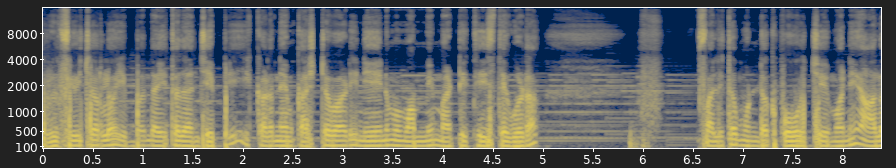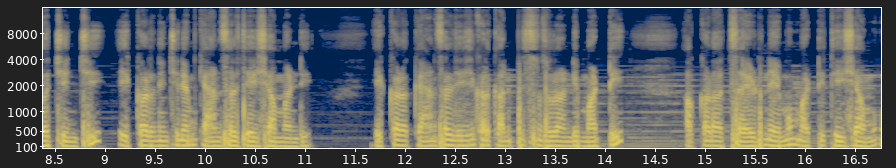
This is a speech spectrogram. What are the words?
ఫ్యూచర్లో ఇబ్బంది అవుతుంది అని చెప్పి ఇక్కడ నేను కష్టపడి నేను మా మమ్మీ మట్టి తీస్తే కూడా ఫలితం ఉండకపోవచ్చేమని ఆలోచించి ఇక్కడ నుంచి మేము క్యాన్సిల్ చేశామండి. ఇక్కడ క్యాన్సిల్ చేసి ఇక్కడ కనిపిస్తుంది చూడండి మట్టి. అక్కడ సైడ్ మేము మట్టి తీసాము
